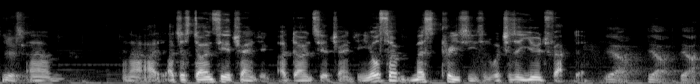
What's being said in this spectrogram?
Yes. Um, and I, I just don't see it changing. I don't see it changing. He also missed preseason, which is a huge factor. Yeah, yeah, yeah.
